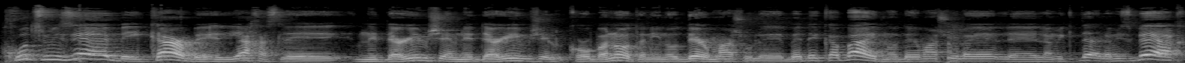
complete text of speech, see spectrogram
חוץ מזה, בעיקר ביחס לנדרים שהם נדרים של קורבנות, אני נודר משהו לבדק הבית, נודר משהו למקד... למזבח,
